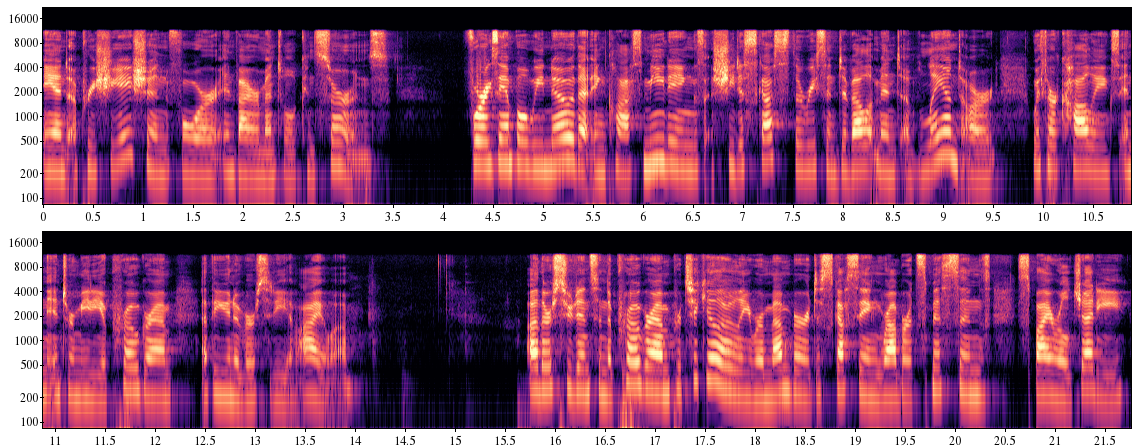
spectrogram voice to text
and appreciation for environmental concerns. For example, we know that in class meetings, she discussed the recent development of land art with her colleagues in the Intermedia program at the University of Iowa. Other students in the program particularly remember discussing Robert Smithson's Spiral Jetty,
